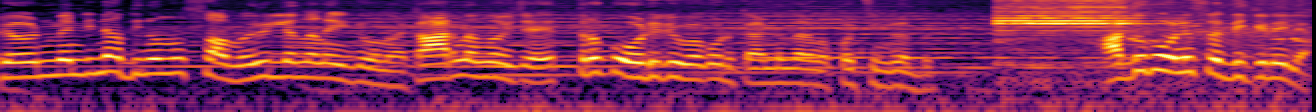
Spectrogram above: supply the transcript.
ഗവൺമെന്റിന് അതിനൊന്നും സമയമില്ലെന്നാണ് എനിക്ക് തോന്നുന്നത്. കാരണം എന്ന് വെച്ചാൽ എത്ര കോടി രൂപ കൊടുക്കാണ്ടെന്നാണ് കൊച്ചിൻ ക്ലബ്ബ് അതുപോലും ശ്രദ്ധിക്കണില്ല.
